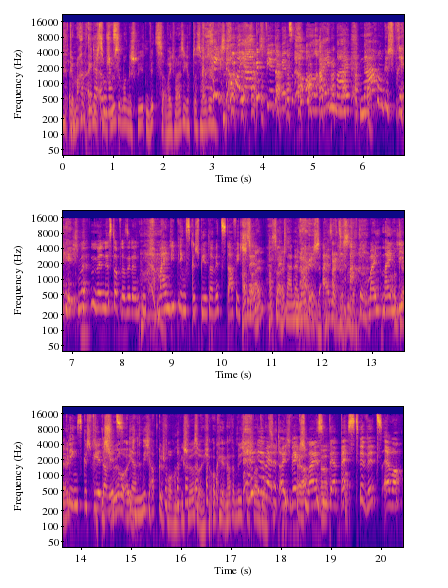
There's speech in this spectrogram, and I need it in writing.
Wir machen macht eigentlich zum Schluss immer einen gespielten Witz, aber ich weiß nicht, ob das heute. oh ja, gespielter Witz. Auch einmal nach dem Gespräch mit dem Ministerpräsidenten. Mein Lieblingsgespielter Witz, darf ich Hast schnell? Du einen? Hast du Na klar, na, logisch. Also, Achtung, mein, mein okay. Lieblingsgespielter Witz. Ich schwöre Witz. euch, ja. nicht abgesprochen. Ich schwöre es euch. Okay, na, dann bin ich gespannt. Ihr jetzt. werdet euch wegschmeißen. Ja, ja. Der beste Witz ever.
